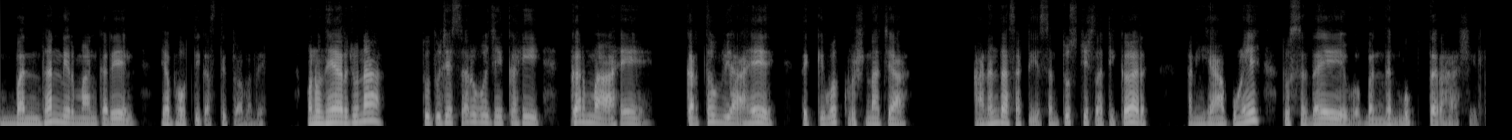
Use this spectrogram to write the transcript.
बंधन निर्माण करेल या भौतिक अस्तित्वामध्ये. म्हणून हे अर्जुना तू तुझे सर्व जे काही कर्म आहे कर्तव्य आहे ते केवळ कृष्णाच्या आनंदासाठी संतुष्टीसाठी कर. आणि यामुळे तू सदैव बंधन मुक्त राहशील.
